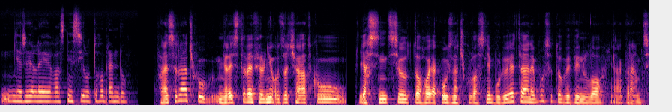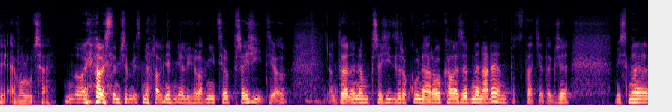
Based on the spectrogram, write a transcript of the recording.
měřili vlastně sílu toho brandu. Pane Sedláčku, měli jste ve firmě od začátku jasný cíl toho, jakou značku vlastně budujete, nebo se to vyvinulo nějak v rámci evoluce? No já myslím, že my jsme hlavně měli hlavní cíl přežít. Jo? A to je nejenom přežít z roku na rok, ale ze dne na den v podstatě. Takže my jsme eh,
